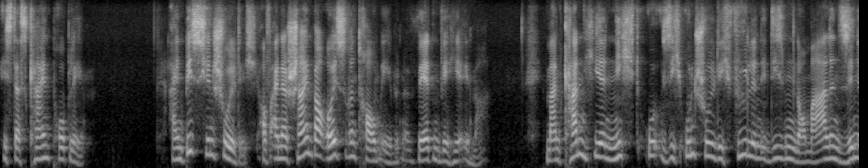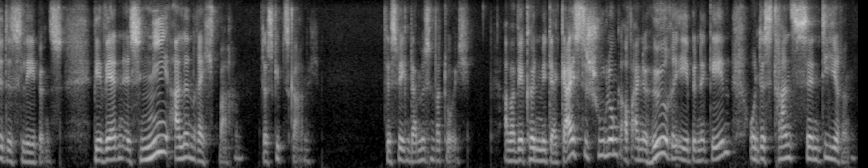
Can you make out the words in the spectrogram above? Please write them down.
ist das kein Problem. Ein bisschen schuldig auf einer scheinbar äußeren Traumebene werden wir hier immer. Man kann hier nicht sich unschuldig fühlen in diesem normalen Sinne des Lebens. Wir werden es nie allen recht machen. Das gibt es gar nicht. Deswegen, da müssen wir durch. Aber wir können mit der Geistesschulung auf eine höhere Ebene gehen und es transzendieren.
